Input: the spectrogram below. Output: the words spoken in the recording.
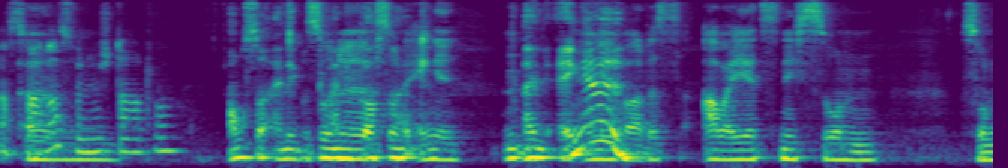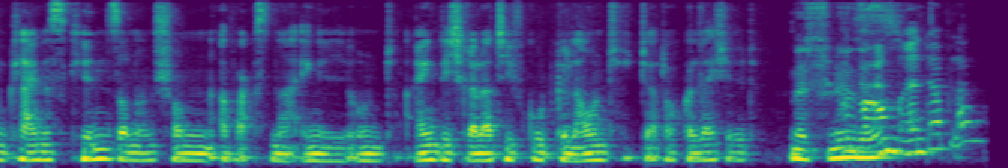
Was war das für eine Statue? Auch so eine So, kleine eine, so ein Gottheit. Engel. Ein Engel? war das, aber jetzt nicht so ein so ein kleines Kind, sondern schon ein erwachsener Engel und eigentlich relativ gut gelaunt. Der hat auch gelächelt. Mit Und Flügeln. warum brennt er blau?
